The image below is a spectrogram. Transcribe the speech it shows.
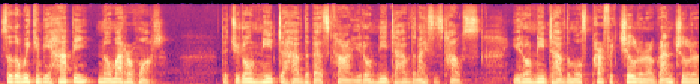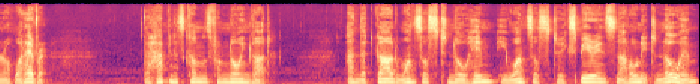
so that we can be happy no matter what. That you don't need to have the best car, you don't need to have the nicest house, you don't need to have the most perfect children or grandchildren or whatever. That happiness comes from knowing God and that God wants us to know Him. He wants us to experience not only to know Him,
